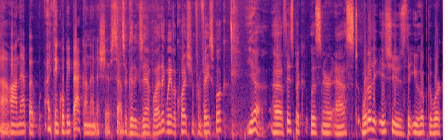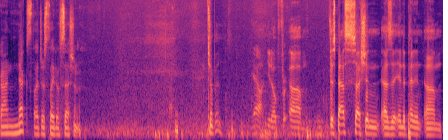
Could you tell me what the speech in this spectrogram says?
uh, on that, but I think we'll be back on that issue. So That's a good example. I think we have a question from Facebook. Yeah, a Facebook listener asked, "What are the issues that you hope to work on next legislative session?" Jump in. Yeah, you know, for, um, this past session as an independent, um,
